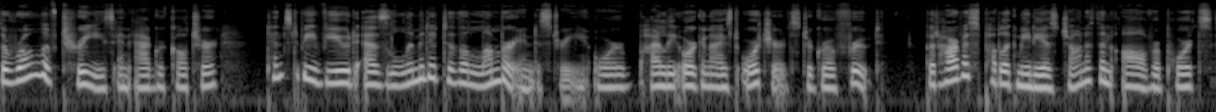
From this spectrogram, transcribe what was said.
The role of trees in agriculture tends to be viewed as limited to the lumber industry or highly organized orchards to grow fruit. But Harvest Public Media's Jonathan Ahl reports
